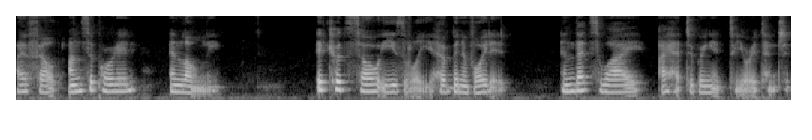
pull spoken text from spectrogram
I felt unsupported and lonely. It could so easily have been avoided, and that's why I had to bring it to your attention.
